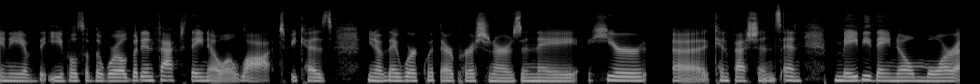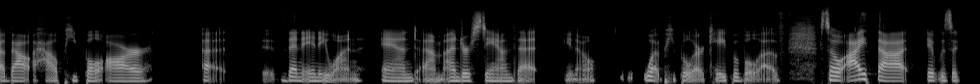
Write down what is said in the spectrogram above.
any of the evils of the world. But in fact, they know a lot because, you know, they work with their parishioners and they hear uh, confessions and maybe they know more about how people are uh, than anyone and um, understand that, you know, what people are capable of. So I thought it was a,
